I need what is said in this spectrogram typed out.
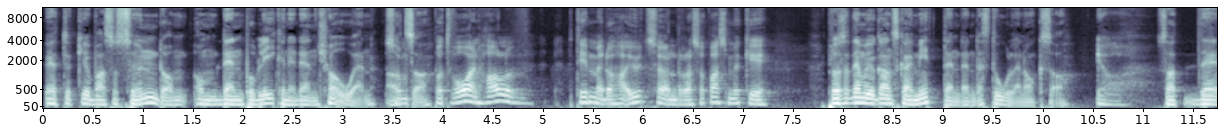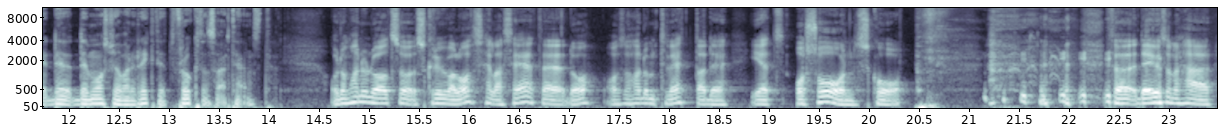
Jag tycker ju bara så synd om, om den publiken i den showen. som Alltså. på två och en halv timme då har utsöndrat så pass mycket... Plus att den var ju ganska i mitten den där stolen också. Ja, Så att det, det, det måste ju ha varit riktigt fruktansvärt hemskt. Och de har nu då alltså skruvat loss hela sätet då och så har de tvättat det i ett ozonskåp. För det är ju såna här,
